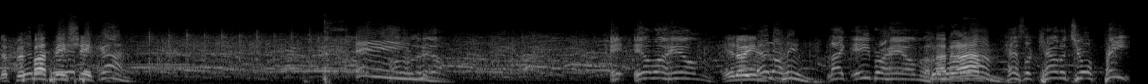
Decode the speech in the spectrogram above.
ne peut pas pécher. pecar. Amen. Hallelujah. Elohim, Elohim, Elohim, like Abraham, Abraham, has accounted your faith.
